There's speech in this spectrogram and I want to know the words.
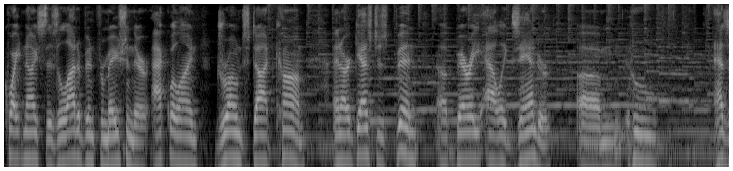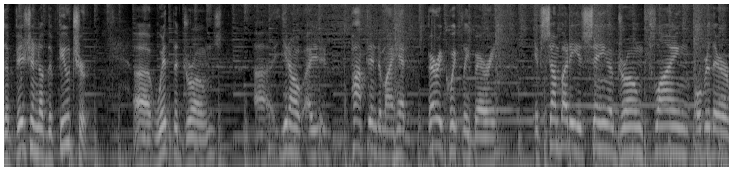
quite nice. There's a lot of information there. AquilineDrones.com, and our guest has been uh, Barry Alexander, um, who has a vision of the future uh, with the drones. Uh, you know, it popped into my head very quickly, Barry. If somebody is seeing a drone flying over their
